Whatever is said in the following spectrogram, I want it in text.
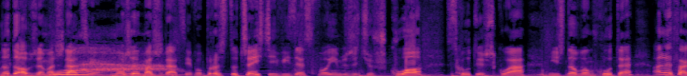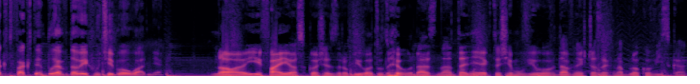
No dobrze, masz rację. Może masz rację. Po prostu częściej widzę w swoim życiu szkło, z huty szkła, niż nową hutę, ale fakt faktem byłem w nowej hucie, było ładnie. No i fajosko się zrobiło tutaj u nas na antenie, jak to się mówiło w dawnych czasach na blokowiskach.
